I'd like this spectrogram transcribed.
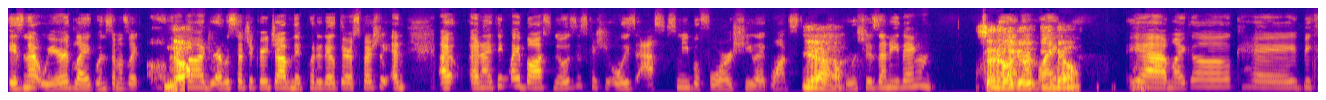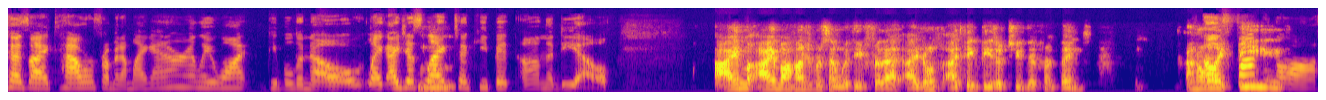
isn't that weird? Like when someone's like, "Oh my No. god, that was such a great job," and they put it out there, especially and I and I think my boss knows this because she always asks me before she like wants to Yeah. publishes anything. send her like an like- email. Mhm. Yeah, I'm like, okay, because I cower from it. I'm like, I don't really want people to know. Like, I just like Mm. to keep it on the DL. I'm I'm hundred percent with you for that. I don't. I think these are two different things. I don't oh, like being. off!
